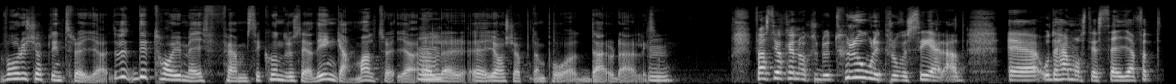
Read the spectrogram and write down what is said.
vad har du köpt din tröja? Det, det tar ju mig fem sekunder att säga, det är en gammal tröja. Mm. Eller eh, jag har köpt den på där och där. Liksom. Fast jag kan också bli otroligt provocerad. Eh, och det här måste jag säga. För att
